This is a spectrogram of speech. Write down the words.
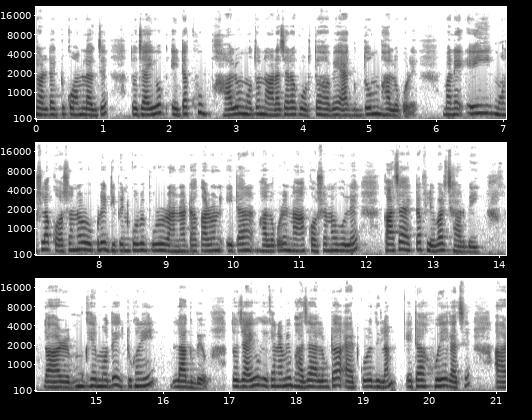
ঝালটা একটু কম লাগছে। তো যাই হোক, এটা খুব ভালো মতো নাড়াচাড়া করতে হবে একদম ভালো করে। মানে এই মশলা কষানোর উপরে ডিপেন্ড করবে পুরো রান্নাটা, কারণ এটা ভালো করে না কষানো হলে কাঁচা একটা ফ্লেভার ছাড়বেই। আর মুখের মধ্যে একটুখানি লাগবেও। তো যাই হোক, এখানে আমি ভাজা আলুটা অ্যাড করে দিলাম। এটা হয়ে গেছে। আর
